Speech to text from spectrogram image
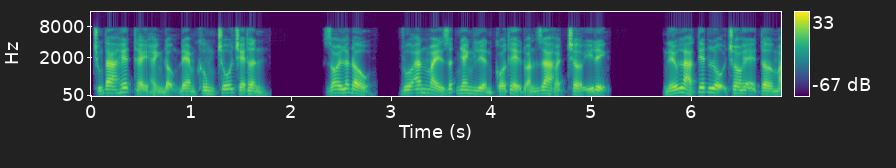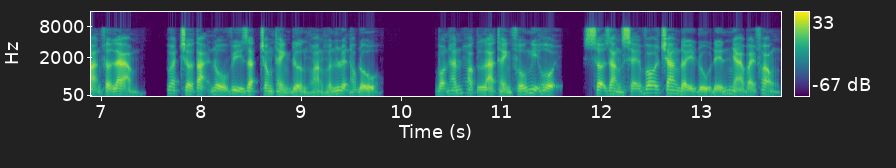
chúng ta hết thể hành động đem không chỗ che thân. Roi lắc đầu, vua ăn mày rất nhanh liền có thể đoán ra vật chờ ý định. Nếu là tiết lộ cho hệ tờ mạn phở làm hoặc chờ tại nổ vị giặt trong thành đường hoàng huấn luyện học đồ. Bọn hắn hoặc là thành phố nghị hội, sợ rằng sẽ võ trang đầy đủ đến nhà bái phòng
